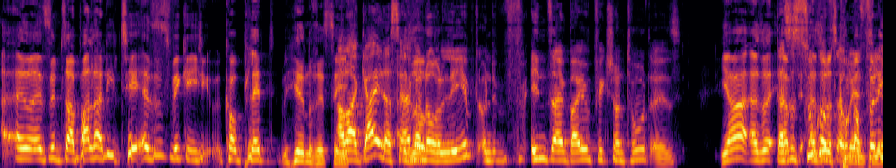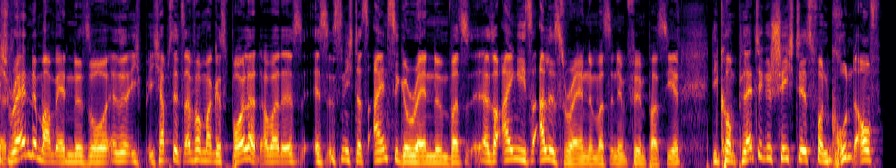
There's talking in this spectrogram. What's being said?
also es sind ballern die es ist wirklich komplett hirnrissig. Aber geil, dass er Also- einfach noch lebt und in seinem Biopic schon tot ist. Ja, also Das ist also das kommt auch völlig random am Ende so. Also ich, ich habe es jetzt einfach mal gespoilert, aber das, es ist nicht das einzige random, was also eigentlich ist alles random, was in dem Film passiert. Die komplette Geschichte ist von Grund auf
